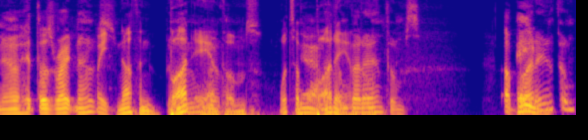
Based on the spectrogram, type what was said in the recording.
you know hit those right notes. Wait, nothing but Mm. anthems. What's a Yeah, butt nothing but anthem? anthems. A butt Hey, anthem.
